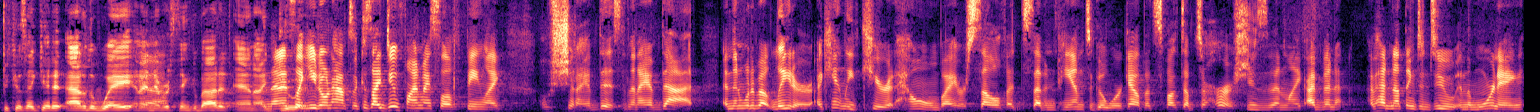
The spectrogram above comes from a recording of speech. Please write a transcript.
because I get it out of the way and I never think about it and I do And then do it's like it. you don't have to, because I do find myself being like, oh shit, I have this, and then I have that. And then what about later? I can't leave Kira at home by herself at 7 p.m. to go work out. That's fucked up to her. She's been like, I've been, I've had nothing to do in the morning.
